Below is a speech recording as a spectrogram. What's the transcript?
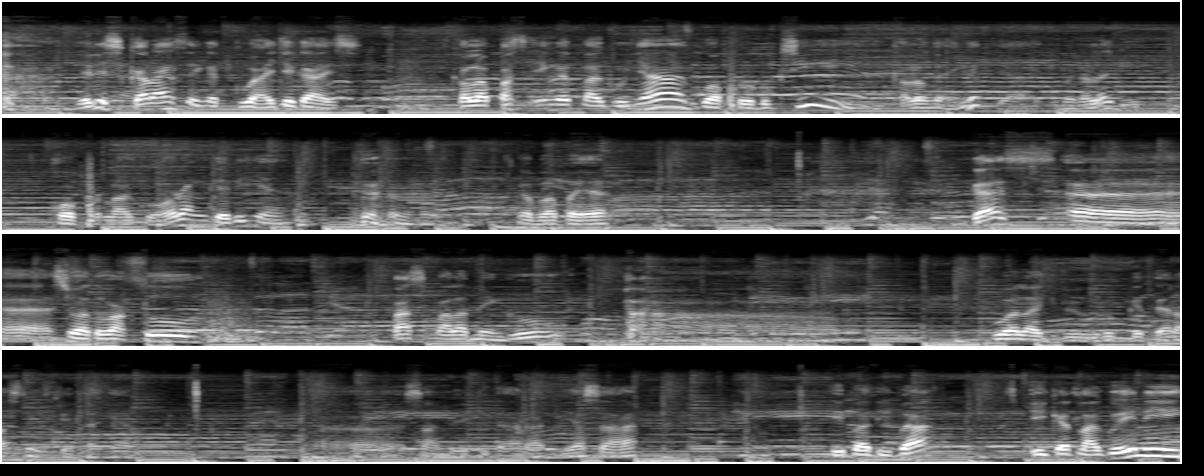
Jadi sekarang saya ingat gue aja guys. Kalau pas inget lagunya gue produksi. Kalau nggak inget ya gimana lagi? Cover lagu orang jadinya. Nggak apa-apa ya. Guys uh, suatu waktu pas malam minggu gue lagi duduk di teras nih ceritanya. Uh, sambil gitaran biasa tiba-tiba ikat lagu ini.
